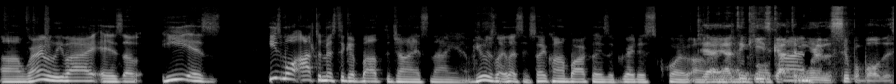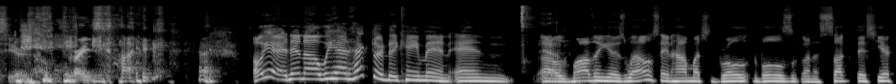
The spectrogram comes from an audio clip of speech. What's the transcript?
Um, grinding with Levi is a he is he's more optimistic about the Giants than I am. He was like, listen, Saquon Barkley is the greatest quarter. um, Yeah, I think he's got time. them winning the Super Bowl this year. It's crazy. like, Oh yeah, and then uh, we had Hector that came in and uh, Yeah. was bothering you as well, saying how much the, Bull, the Bulls are going to suck this year.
